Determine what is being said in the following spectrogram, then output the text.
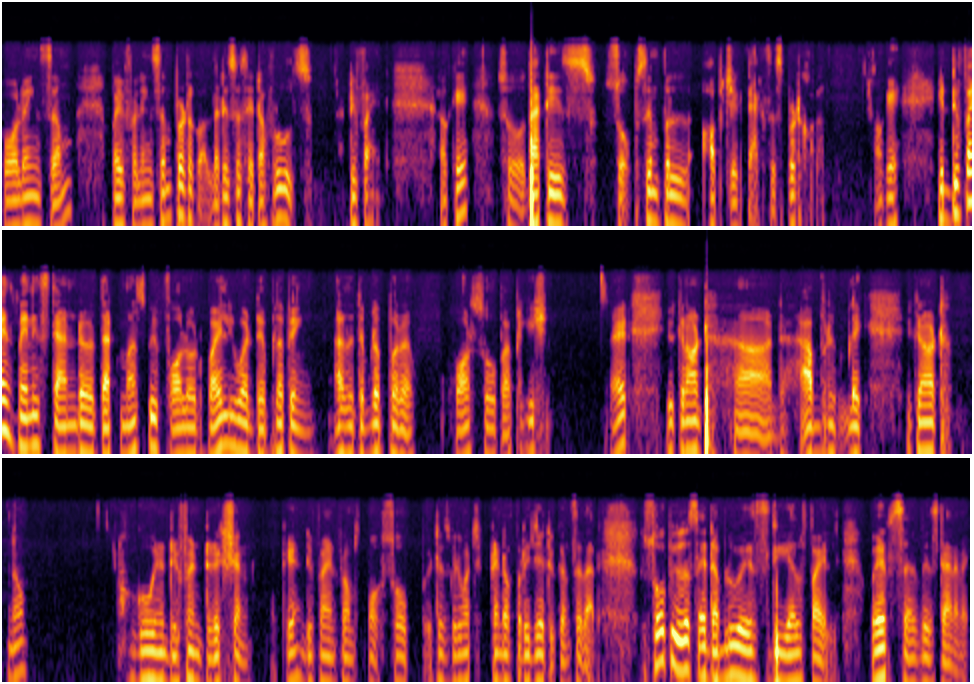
following some by following some protocol. That is a set of rules defined okay. So that is SOAP simple object access protocol okay. It defines many standards that must be followed while you are developing as a developer for soap application right? You cannot uh, like you cannot you know go in a different direction okay? Defined from soap. It is very much kind of rigid you can say that. Soap uses a wsdl file web service dynamic.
